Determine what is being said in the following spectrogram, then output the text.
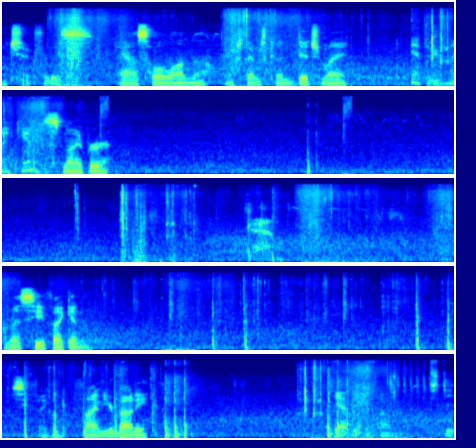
I'll check for this asshole on the... Actually, I'm just gonna ditch my... Yeah, my. Sniper. Okay. I'm gonna see if I can... See if I can find your body. Yeah, we can find stiff.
